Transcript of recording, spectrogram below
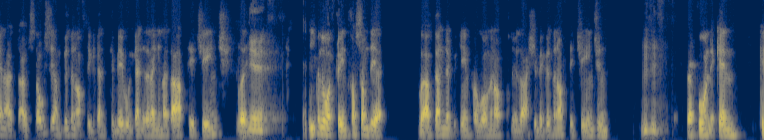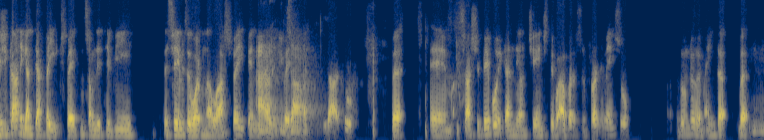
of I would still say I'm good enough to get to be able to get into the ring and adapt to change. Like yeah. even though I've trained for somebody, like I've done the game for long enough now that I should be good enough to change and mm-hmm their opponent can because you can't get into a fight expecting somebody to be the same as they were in the last fight. And you Aye, exactly. That. But um, so I should be able to get in there and change to whatever is in front of me. So I don't really mind it. But mm-hmm.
